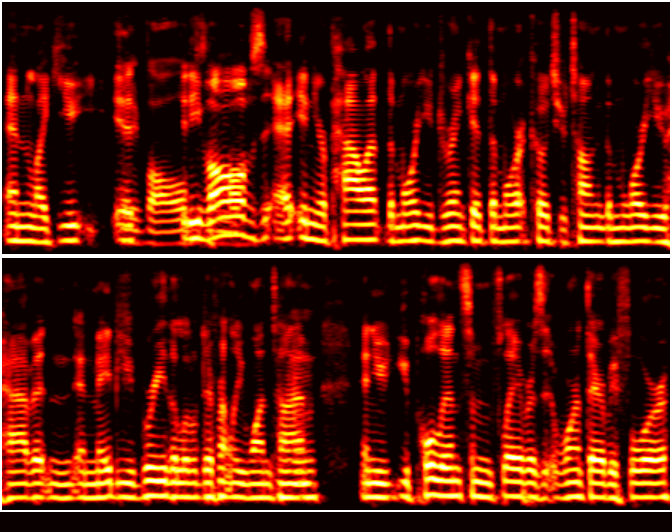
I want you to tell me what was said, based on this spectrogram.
And like you, it, it evolves, it evolves and... in your palate. The more you drink it, the more it coats your tongue. The more you have it, and, and maybe you breathe a little differently one time, mm-hmm. and you you pull in some flavors that weren't there before.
